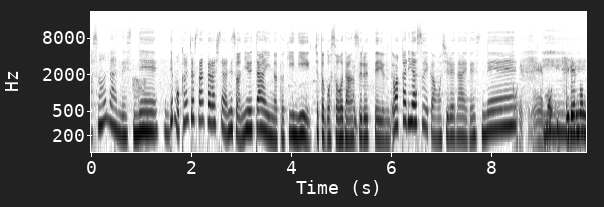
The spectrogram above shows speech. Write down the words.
あそうなんですね、はい、でも患者さんからしたらね、その入退院の時にちょっとご相談するっていうので、分かりやすいかもしれないですね。そうですね、もう一連の流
